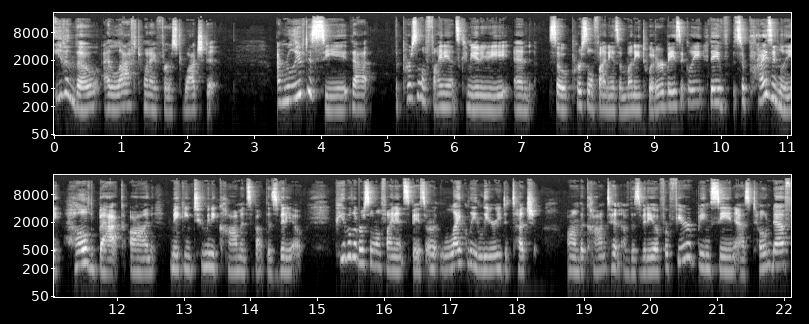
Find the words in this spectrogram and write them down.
even though I laughed when I first watched it. I'm relieved to see that the personal finance community and so personal finance and money Twitter basically, they've surprisingly held back on making too many comments about this video. People in the personal finance space are likely leery to touch on the content of this video for fear of being seen as tone deaf,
